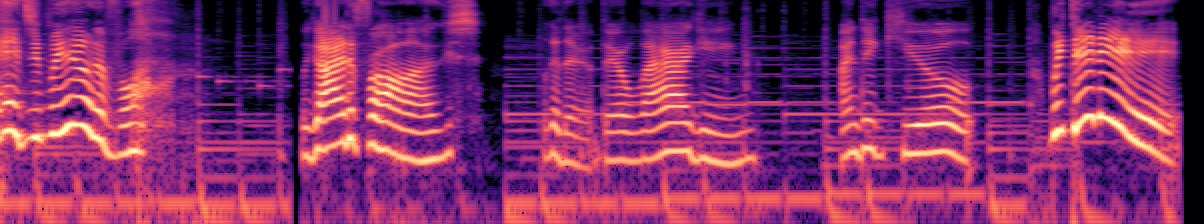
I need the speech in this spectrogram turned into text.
It's beautiful. We got the frogs. Look at them. They're lagging. Aren't they cute? We did it!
